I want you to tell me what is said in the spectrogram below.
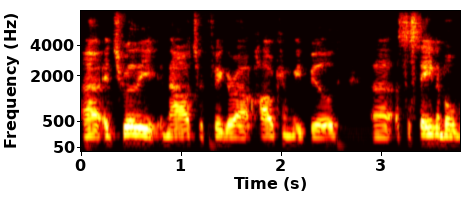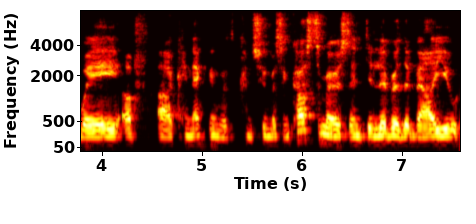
Uh, it's really now to figure out how can we build uh, a sustainable way of uh, connecting with consumers and customers and deliver the value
